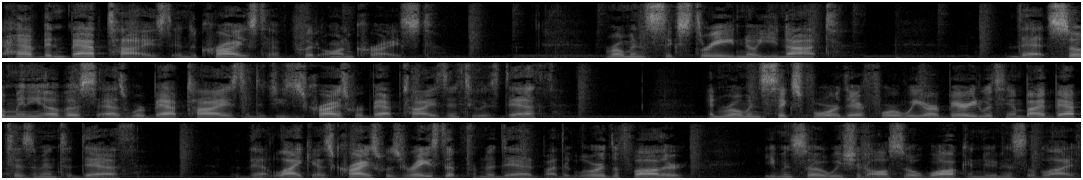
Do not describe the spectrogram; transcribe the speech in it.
have been baptized into Christ have put on Christ. Romans 6:3 Know ye not that so many of us, as were baptized into Jesus Christ, were baptized into his death. And Romans 6 4, therefore we are buried with him by baptism into death, that like as Christ was raised up from the dead by the glory of the Father, even so we should also walk in newness of life.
